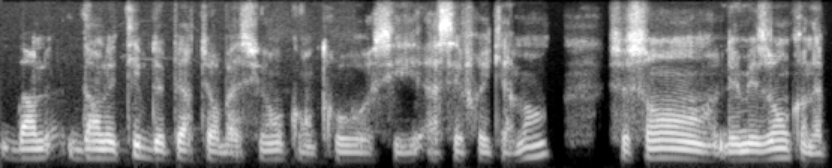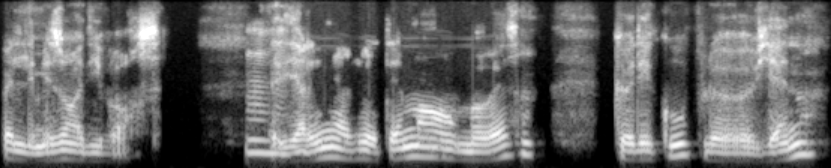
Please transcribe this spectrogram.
Dans le, dans le type de perturbation qu'on trouve aussi assez fréquemment, ce sont les maisons qu'on appelle les maisons à divorce. Mhm. C'est-à-dire l'énergie est tellement mauvaise que les couples viennent euh,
